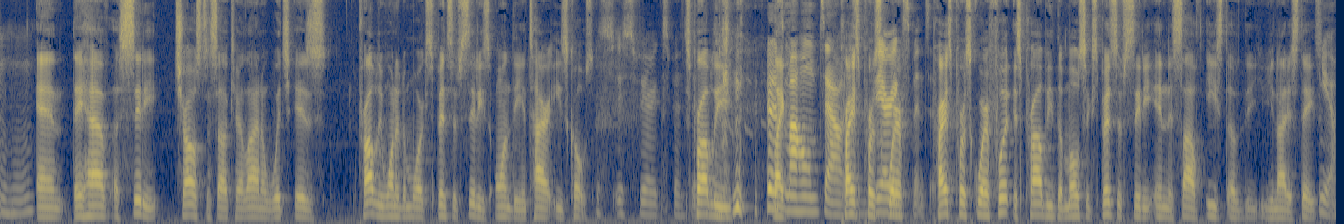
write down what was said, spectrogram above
mm-hmm. and they have a city, Charleston, South Carolina, which is probably one of the more expensive cities on the entire East Coast. It's, it's very expensive. It's probably it's like my hometown. price It's per square expensive. price per square foot is probably the most expensive city in the southeast of the United States. Yeah,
